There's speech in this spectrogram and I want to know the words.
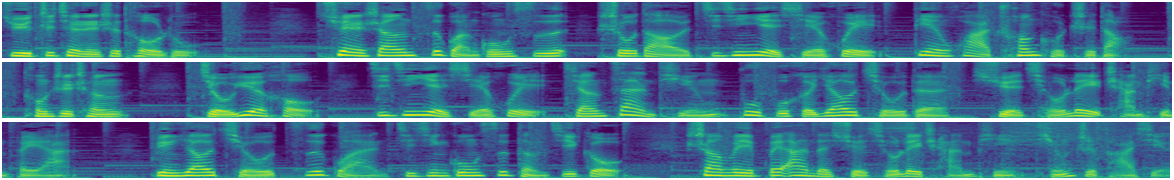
据知情人士透露，券商资管公司收到基金业协会电话窗口指导通知称，九月后。基金业协会将暂停不符合要求的雪球类产品备案，并要求资管基金公司等机构尚未备案的雪球类产品停止发行。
